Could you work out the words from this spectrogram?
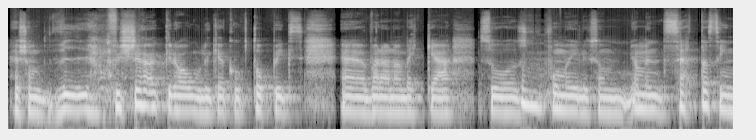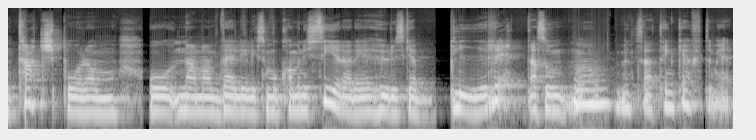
eftersom vi försöker ha olika topics eh, varannan vecka. Så får man ju liksom, ja, men sätta sin touch på dem. Och när man väljer liksom att kommunicera det. Hur det ska bli rätt. Alltså men så här, tänka efter mer.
